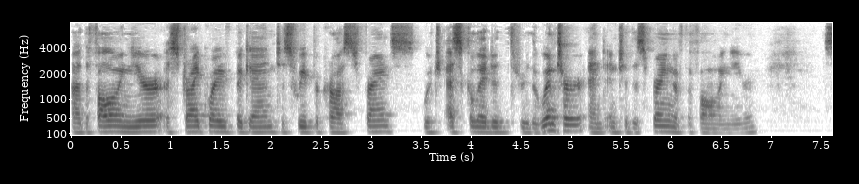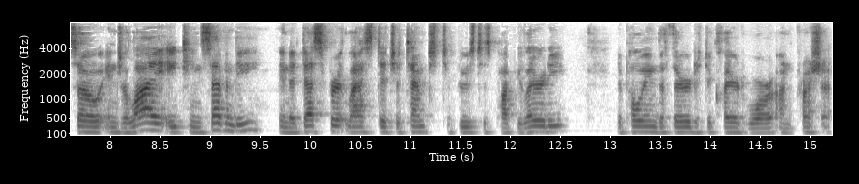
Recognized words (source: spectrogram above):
Uh, the following year, a strike wave began to sweep across France, which escalated through the winter and into the spring of the following year. So, in July 1870, in a desperate last ditch attempt to boost his popularity, Napoleon III declared war on Prussia.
